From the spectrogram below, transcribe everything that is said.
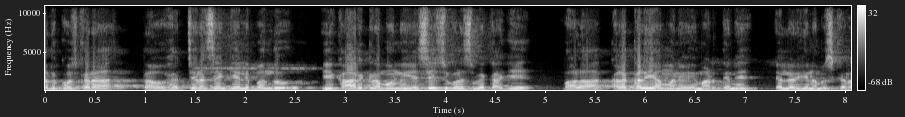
ಅದಕ್ಕೋಸ್ಕರ ತಾವು ಹೆಚ್ಚಿನ ಸಂಖ್ಯೆಯಲ್ಲಿ ಬಂದು ಈ ಕಾರ್ಯಕ್ರಮವನ್ನು ಯಶಸ್ವಿಗೊಳಿಸಬೇಕಾಗಿ ಬಹಳ ಕಳಕಳಿಯ ಮನವಿ ಮಾಡ್ತೇನೆ. ಎಲ್ಲರಿಗೂ ನಮಸ್ಕಾರ.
